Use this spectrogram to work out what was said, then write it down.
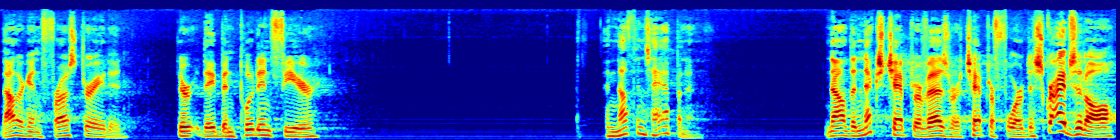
Now they're getting frustrated. They're, they've been put in fear. And nothing's happening. Now, the next chapter of Ezra, chapter 4, describes it all.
